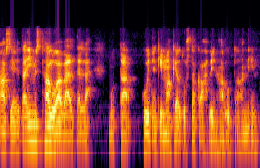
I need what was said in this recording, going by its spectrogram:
asia, jota ihmiset haluaa vältellä, mutta kuitenkin makeutusta kahviin halutaan, niin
